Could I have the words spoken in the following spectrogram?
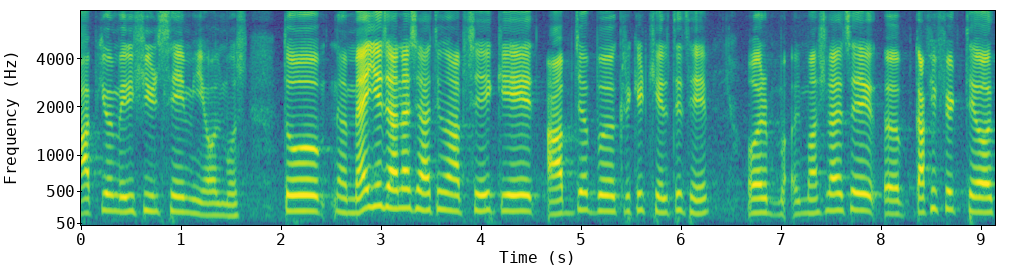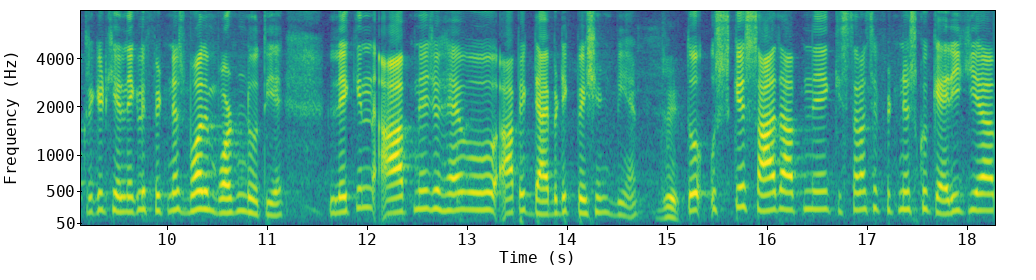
आपकी और मेरी फ़ील्ड सेम ही ऑलमोस्ट तो मैं ये जानना चाहती हूँ आपसे कि आप जब क्रिकेट खेलते थे और माशाल्लाह से काफ़ी फिट थे और क्रिकेट खेलने के लिए फिटनेस बहुत इंपॉर्टेंट होती है लेकिन आपने जो है वो आप एक डायबिटिक पेशेंट भी हैं। तो उसके साथ आपने किस तरह से फिटनेस को कैरी किया?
